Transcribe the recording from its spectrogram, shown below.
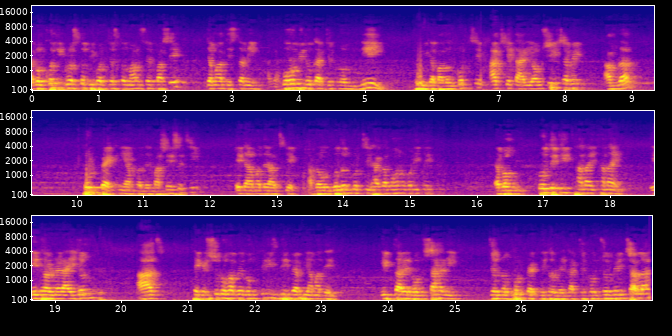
এবং ক্ষতিগ্রস্ত, বিপর্যস্ত মানুষের পাশে জামাত ইসলামী বহুবিধ কার্যক্রম নিয়েই ভূমিকা পালন করছে। আজকে তারই অংশ হিসাবে আমরা ফুড প্যাক নিয়ে আপনাদের পাশে এসেছি। এটা আমাদের আজকে আমরা উদ্বোধন করছি ঢাকা মহানগরীতে। এবং প্রতিটি থানায় থানায় এই ধরনের আয়োজন আজ থেকে শুরু হবে এবং ত্রিশ দিন ব্যাপী আমাদের ইফতার এবং সাহারি জন্য ফুড প্যাক বিতরণের কার্যক্রম চলবে ইনশাআল্লাহ।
